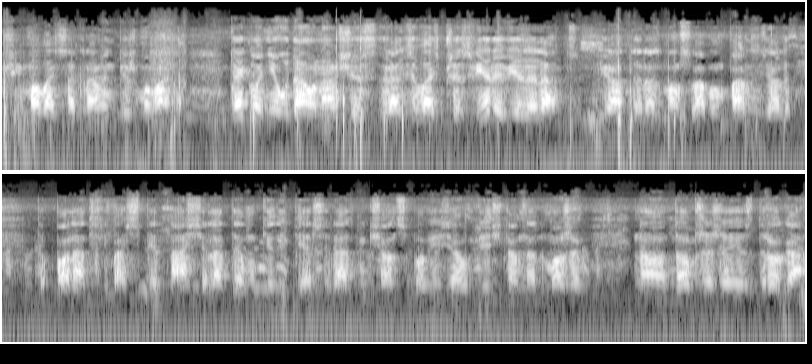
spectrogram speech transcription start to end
przyjmować sakrament bierzmowania. Tego nie udało nam się zrealizować przez wiele, wiele lat. Ja teraz mam słabą pamięć, ale to ponad chyba z 15 lat temu, kiedy pierwszy raz mi ksiądz powiedział gdzieś tam nad morzem, no dobrze, że jest droga,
